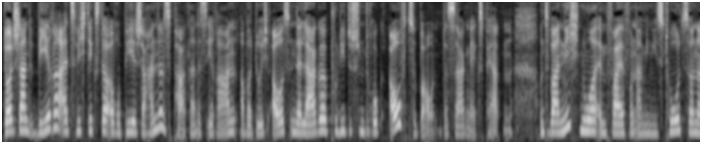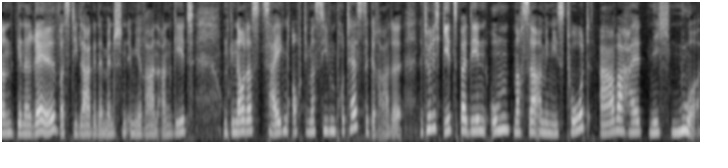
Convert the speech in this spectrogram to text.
Deutschland wäre als wichtigster europäischer Handelspartner des Iran aber durchaus in der Lage, politischen Druck aufzubauen, das sagen Experten. Und zwar nicht nur im Fall von Aminis Tod, sondern generell, was die Lage der Menschen im Iran angeht. Und genau das zeigen auch die massiven Proteste gerade. Natürlich geht es bei denen um Mahsa Aminis Tod, aber halt nicht nur.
